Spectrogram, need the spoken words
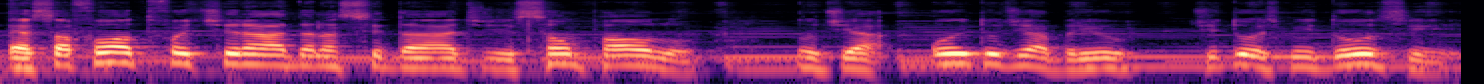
Essa foto foi tirada na cidade de São Paulo no dia 8 de abril de 2012.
